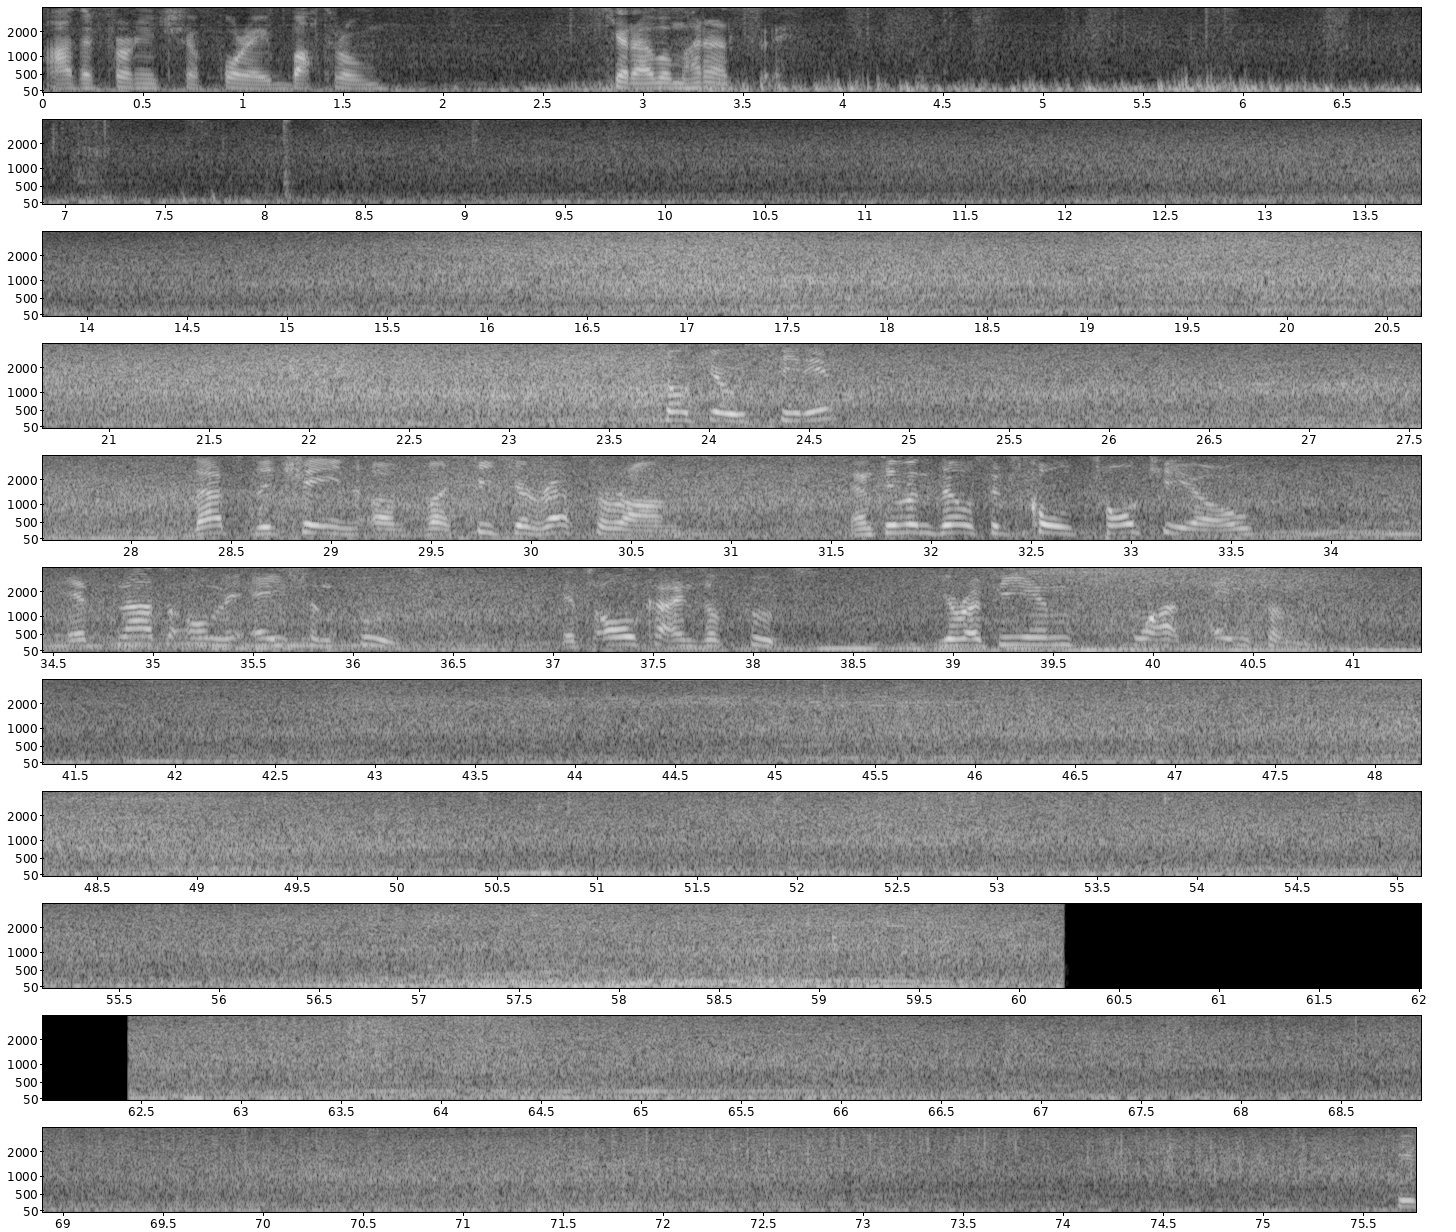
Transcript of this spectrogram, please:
other furniture for a bathroom. Kirava Maradze. Tokyo City. That's the chain of uh, city restaurants. And even though it's called Tokyo, it's not only Asian food. It's all kinds of foods. European plus Asian.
